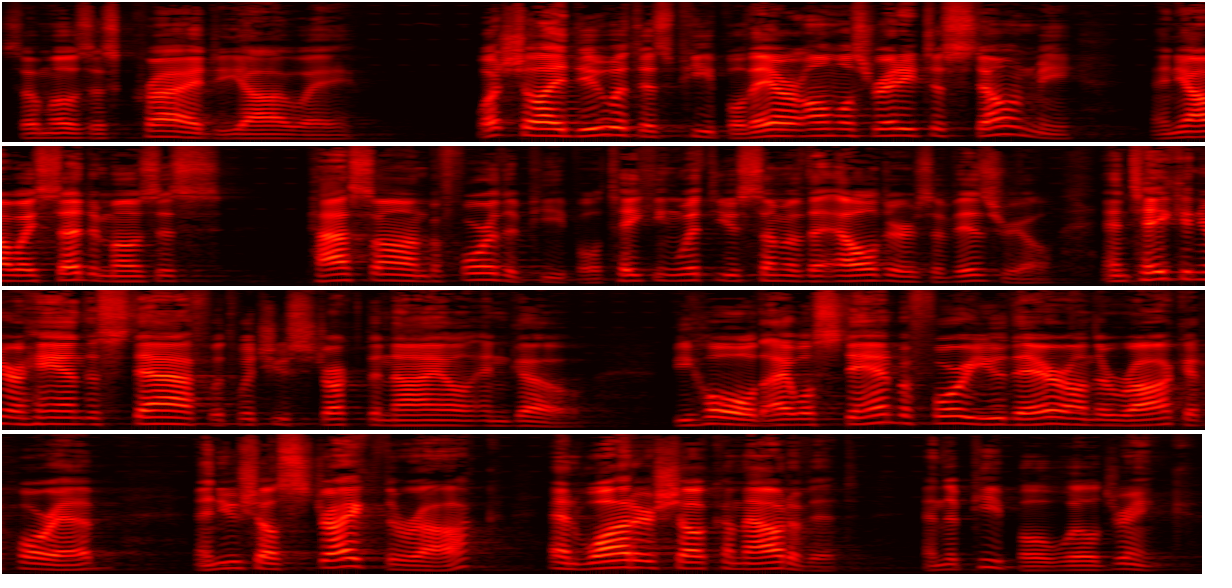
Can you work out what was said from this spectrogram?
So Moses cried to Yahweh, What shall I do with this people? They are almost ready to stone me. And Yahweh said to Moses, Pass on before the people, taking with you some of the elders of Israel, and take in your hand the staff with which you struck the Nile, and go. Behold, I will stand before you there on the rock at Horeb, and you shall strike the rock, and water shall come out of it and the people will drink.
